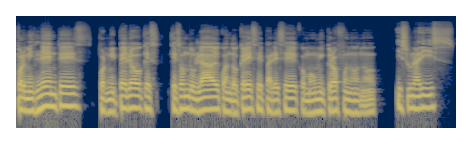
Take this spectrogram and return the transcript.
por mis lentes, por mi pelo que es, que es ondulado y cuando crece parece como un micrófono, ¿no? Y su nariz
